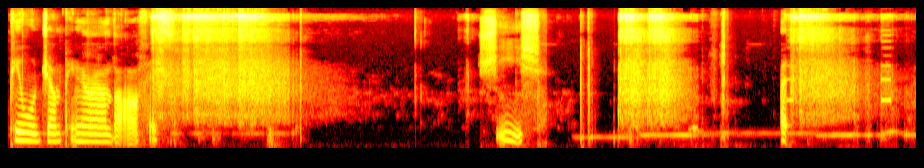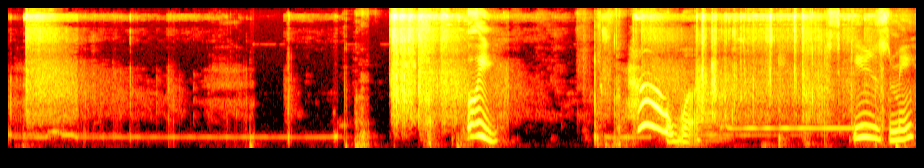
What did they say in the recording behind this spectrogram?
People jumping around the office. Sheesh. Uh, Oi! How? Excuse me.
